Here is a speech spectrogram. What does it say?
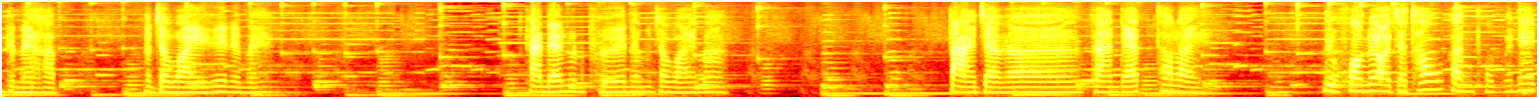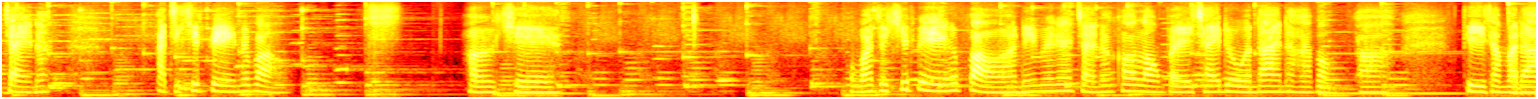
เห็นไหมครับ มันจะไวขึ้นเห็นไหมการแดดบนพื้นนะมันจะไวมาก ต่างจากการแดดเท่าไหร่หรือความเร็วอาจจะเท่ากันผมไม่แน่ใจนะ อาจจะคิดไปเองหรือเปล่า โอเค ผมอาจจะคิดไปเองหรือเปล่า อันนี้ไม่แน่ใจนะก็ลองไปใช้ดูกันได้นะครับผมก็ตีธรรมดา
